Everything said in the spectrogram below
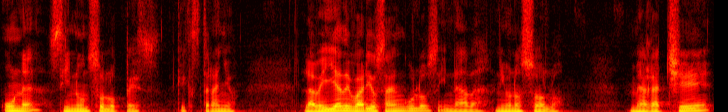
una sin un solo pez? Qué extraño. La veía de varios ángulos y nada, ni uno solo. Me agaché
